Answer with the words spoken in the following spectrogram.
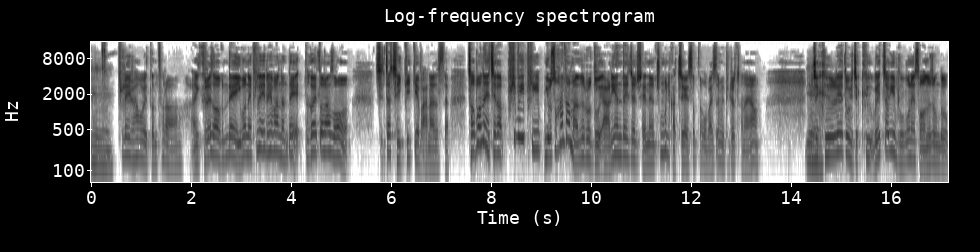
예, 예. 플레이를 하고 있던 터라. 아니, 그래서, 근데 이번에 플레이를 해봤는데, 그거에 떠나서, 진짜 즐길 게 많아졌어요. 저번에 제가 PVP 요소 하나만으로도 아리엔데즈 쟤는 충분히 가치가 있었다고 말씀을 드렸잖아요. 예. 이제 그래도 이제 그 외적인 부분에서 어느 정도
